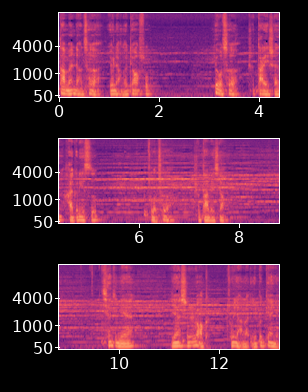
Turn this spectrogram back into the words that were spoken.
大门两侧有两个雕塑，右侧是大力神海格力斯，左侧是大卫像。前几年，岩石 Rock 主演了一部电影，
